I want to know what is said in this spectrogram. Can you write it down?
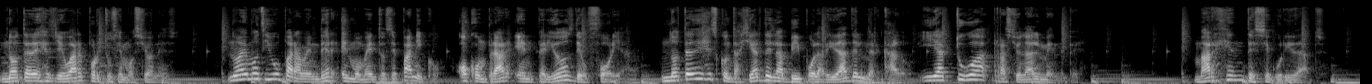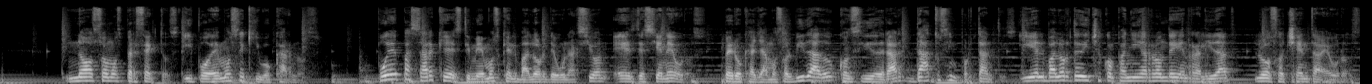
No te dejes llevar por tus emociones. No hay motivo para vender en momentos de pánico o comprar en periodos de euforia. No te dejes contagiar de la bipolaridad del mercado y actúa racionalmente. Margen de seguridad. No somos perfectos y podemos equivocarnos. Puede pasar que estimemos que el valor de una acción es de 100 euros, pero que hayamos olvidado considerar datos importantes y el valor de dicha compañía ronde en realidad los 80 euros.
